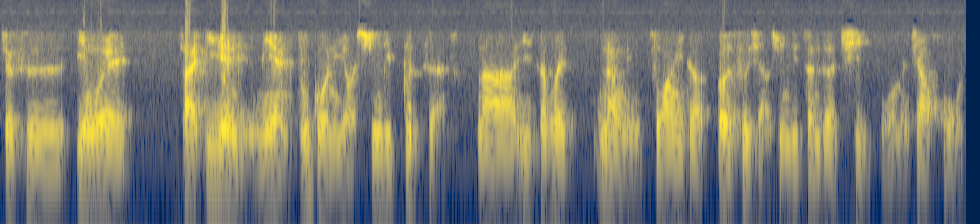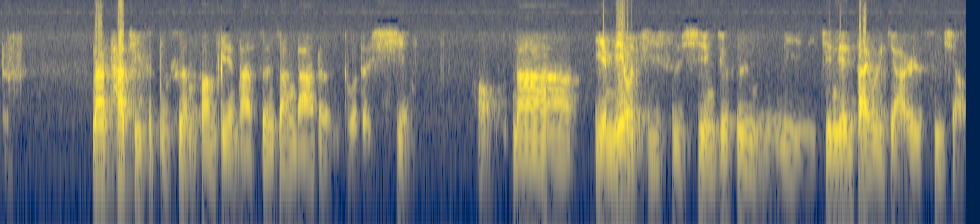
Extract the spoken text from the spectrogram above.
就是因为在医院里面，如果你有心律不整，那医生会让你装一个二四小心率侦测器，我们叫 Hold。那它其实不是很方便，它身上拉的很多的线，哦，那也没有及时性，就是你你你今天带回家二十四小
